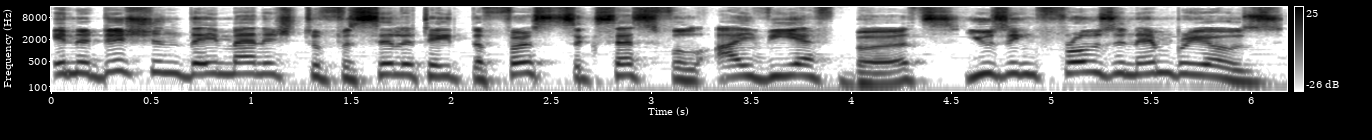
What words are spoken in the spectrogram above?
In addition, they managed to facilitate the first successful IVF births using frozen embryos.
